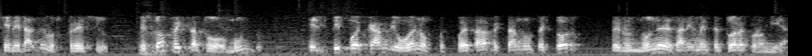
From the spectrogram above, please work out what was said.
general de los precios. Esto afecta a todo el mundo. El tipo de cambio, bueno, pues puede estar afectando un sector, pero no necesariamente toda la economía.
